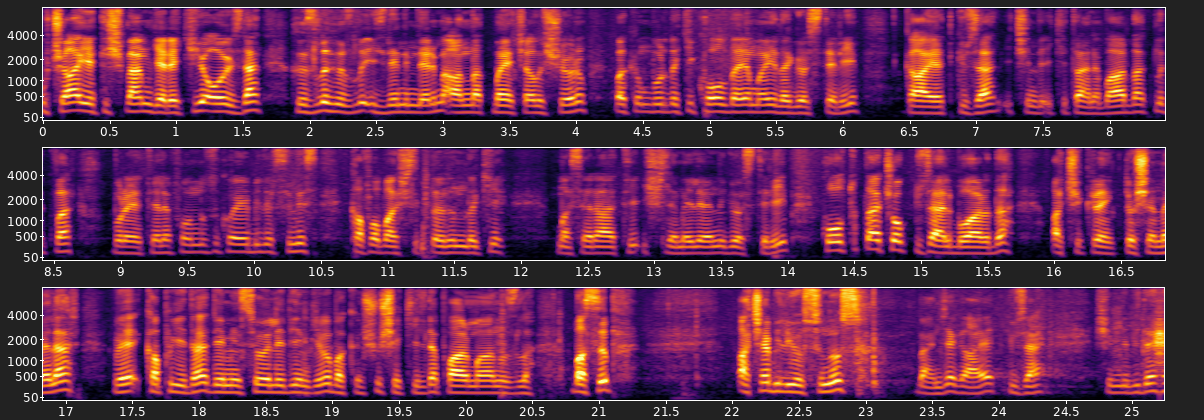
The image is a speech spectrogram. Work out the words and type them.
uçağa yetişmem gerekiyor. O yüzden hızlı hızlı izlenimlerimi anlatmaya çalışıyorum. Bakın buradaki kol dayamayı da göstereyim. Gayet güzel. İçinde iki tane bardaklık var. Buraya telefonunuzu koyabilirsiniz. Kafa başlıklarındaki Maserati işlemelerini göstereyim. Koltuklar çok güzel bu arada. Açık renk döşemeler ve kapıyı da demin söylediğim gibi bakın şu şekilde parmağınızla basıp açabiliyorsunuz. Bence gayet güzel. Şimdi bir de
